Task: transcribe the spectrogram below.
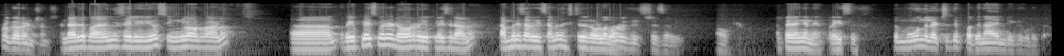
ഫുൾ കവർ ഇൻഷുറൻസ് രണ്ടായിരത്തി പതിനഞ്ച് സെലൂരിയോ സിംഗിൾ ഓർഡർ ആണ്. റീപ്ലേസ്മെന്റ് ഡോർ റീപ്ലേസ്ഡ് ആണ്. കമ്പനി സർവീസ് ആണ് ഹിസ്റ്ററി ഉള്ളത് ഹിസ്റ്ററി സർവീസ് ഓക്കെ അപ്പോൾ ഇതെങ്ങനെ പ്രൈസ് ഇത് മൂന്ന് ലക്ഷത്തി പതിനായിരം രൂപയ്ക്ക് കൊടുക്കാം.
